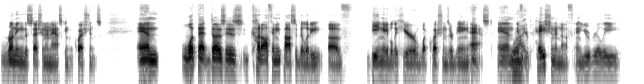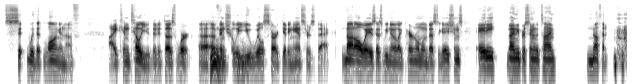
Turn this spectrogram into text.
running the session and asking the questions. And what that does is cut off any possibility of being able to hear what questions are being asked. And if you're patient enough and you really sit with it long enough, I can tell you that it does work. Uh, Mm, Eventually, mhm. you will start getting answers back. Not always, as we know, like paranormal investigations, 80, 90% of the time, nothing.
